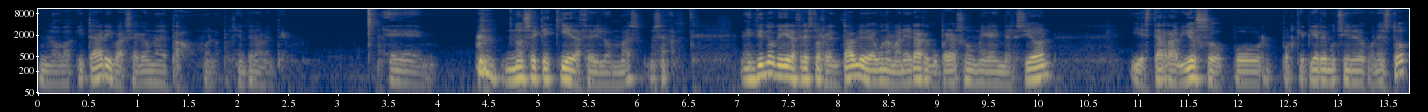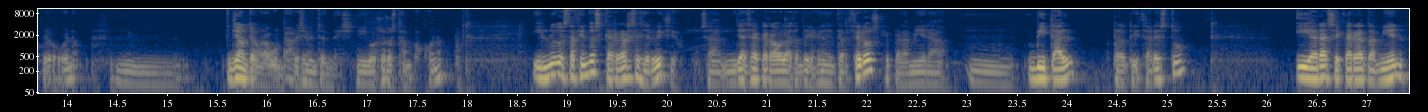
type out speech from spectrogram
Lo va a quitar y va a sacar una de pago. Bueno, pues sinceramente. Eh, no sé qué quiere hacer Elon Musk. O sea, Entiendo que quiere hacer esto rentable de alguna manera, recuperar su mega inversión y está rabioso por, porque pierde mucho dinero con esto, pero bueno, mm, yo no tengo la culpa, a ver si me entendéis, ni vosotros tampoco, ¿no? Y lo único que está haciendo es cargarse el servicio. O sea, ya se ha cargado las aplicaciones de terceros, que para mí era mm, vital para utilizar esto. Y ahora se carga también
